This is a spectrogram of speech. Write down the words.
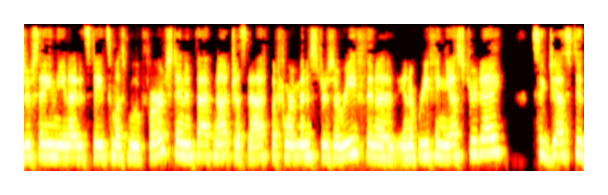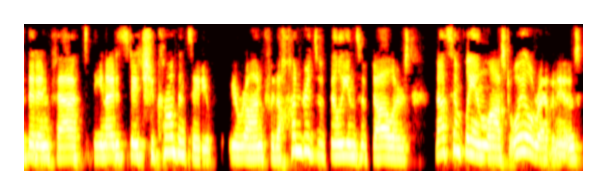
are saying the United States must move first. And in fact, not just that, but Foreign Minister Zarif in a, in a briefing yesterday suggested that in fact the United States should compensate Iran for the hundreds of billions of dollars, not simply in lost oil revenues,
